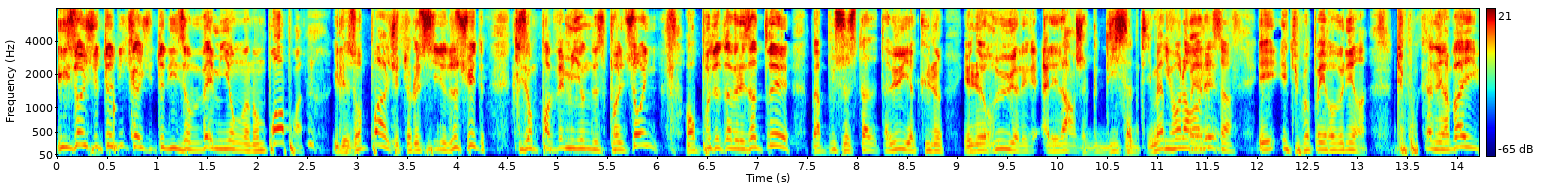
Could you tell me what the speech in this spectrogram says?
Ils ont, je te dis, quand je te dis, ils ont 20 millions en nom propre, ils les ont pas. Je te le signe de suite. Qu'ils ont pas 20 millions de sponsoring. Alors peut-être avec les entrées. Mais en plus, ce stade, t'as vu, il y a qu'une, il y a une rue, elle est, elle est large, 10 cm. Ils vont l'arranger, ça. Et, et tu peux pas y revenir. Tu peux, quand on est là-bas, il-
